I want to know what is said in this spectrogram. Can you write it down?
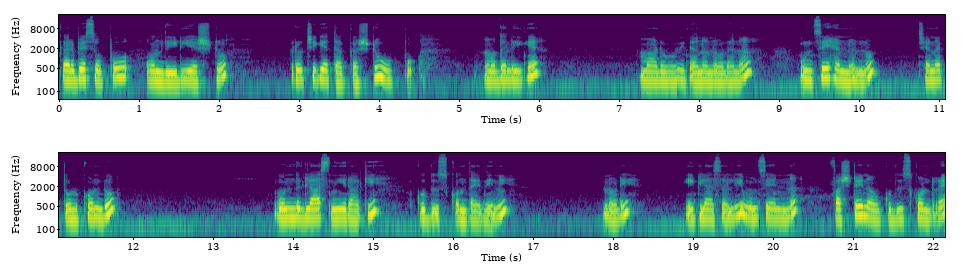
ಕರಿಬೇ ಸೊಪ್ಪು ಒಂದು ಇಡಿಯಷ್ಟು, ರುಚಿಗೆ ತಕ್ಕಷ್ಟು ಉಪ್ಪು. ಮೊದಲಿಗೆ ಮಾಡುವ ವಿಧಾನ ನೋಡೋಣ. ಹುಣಸೆ ಹಣ್ಣನ್ನು ಚೆನ್ನಾಗಿ ತೊಳ್ಕೊಂಡು ಒಂದು ಗ್ಲಾಸ್ ನೀರು ಹಾಕಿ ಕುದಿಸ್ಕೊತಾ ಇದ್ದೀನಿ. ನೋಡಿ, ಈ ಗ್ಲಾಸಲ್ಲಿ ಹುಣಸೆಹಣ್ಣನ್ನ ಫಸ್ಟೇ ನಾವು ಕುದಿಸ್ಕೊಂಡ್ರೆ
